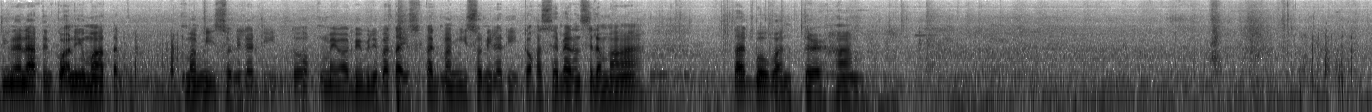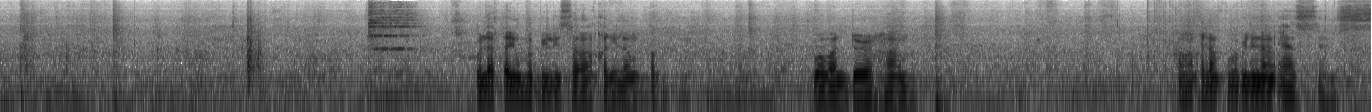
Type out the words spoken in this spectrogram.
Tingnan natin kung ano yung mga tag mamiso nila dito. Kung may mabibili ba tayo sa tag mamiso nila dito. Kasi meron silang mga tagbo 1 dirham. Wala tayong mabili sa kanilang pag 1 dirham. Ah, kailangan ko mabili ng essence.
